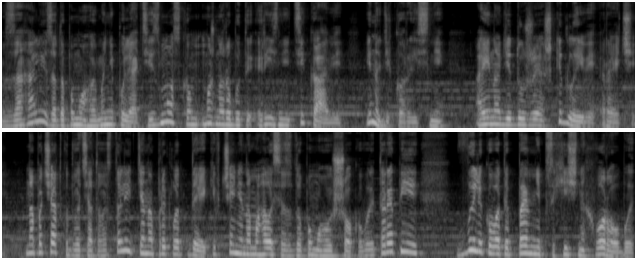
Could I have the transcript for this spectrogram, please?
Взагалі, за допомогою маніпуляцій з мозком можна робити різні цікаві, іноді корисні, а іноді дуже шкідливі речі. На початку ХХ століття, наприклад, деякі вчені намагалися за допомогою шокової терапії вилікувати певні психічні хвороби.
